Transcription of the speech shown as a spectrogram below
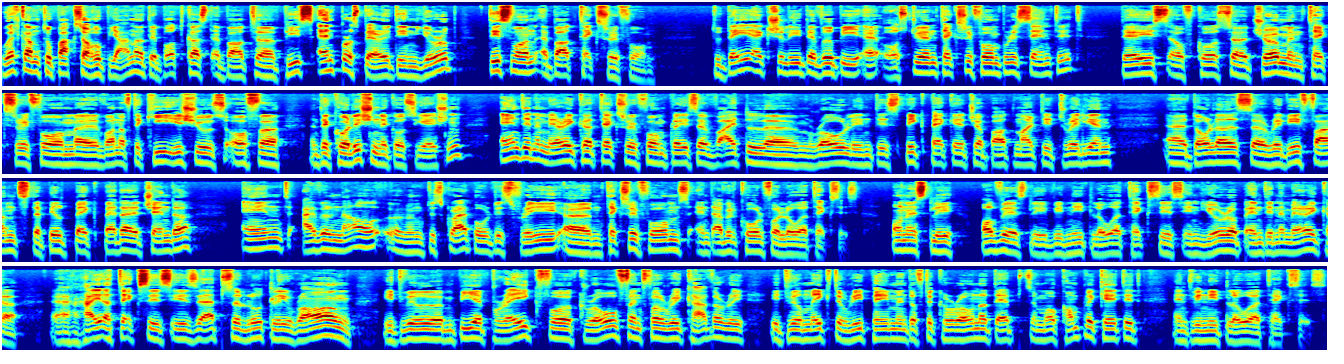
Welcome to Pax Europiana, the podcast about uh, peace and prosperity in Europe. This one about tax reform. Today, actually, there will be an Austrian tax reform presented. There is, of course, a German tax reform, uh, one of the key issues of uh, the coalition negotiation. And in America, tax reform plays a vital um, role in this big package about multi trillion uh, dollars uh, relief funds, the Build Back Better agenda and I will now um, describe all these three um, tax reforms and I will call for lower taxes. Honestly, obviously, we need lower taxes in Europe and in America. Uh, higher taxes is absolutely wrong. It will um, be a break for growth and for recovery. It will make the repayment of the corona debts more complicated, and we need lower taxes.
